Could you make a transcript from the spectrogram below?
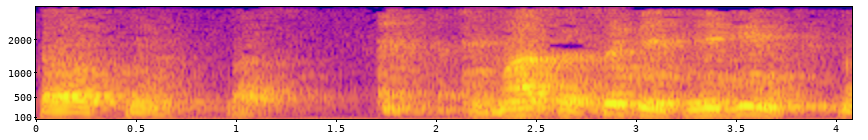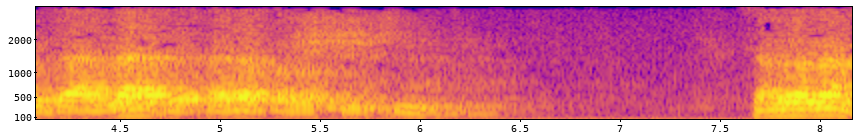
توکل، بس۔ چی ما تصفی فیگی نو دا اللہ دا طرف وشیشی سلورم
